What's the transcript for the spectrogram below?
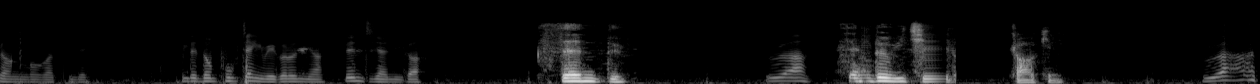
요렇게 간 거 같은데 근데 넌 복장이 왜 그렇냐 센즈냐 니가 샌드. 으악 샌드위치다. 정확히. 으악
